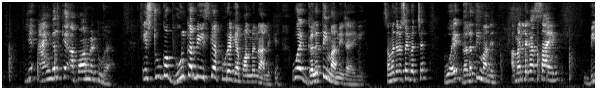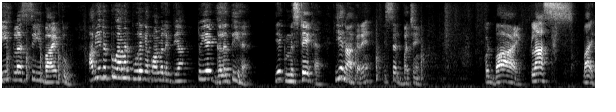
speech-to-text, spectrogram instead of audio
ये एंगल के अपॉन में टू है। इस टू को भूल कर भी इसके पूरे के अपॉन में ना लिखें, वो एक गलती मानी जाएगी। समझ रहे सही बच्चे? वो एक गलती माने। अब मैंने लिखा sine B plus C by two अब ये जो टू है, मैंने पूरे के अपॉन में लिख दिया तो ये एक गलती है। ये एक मिस्टेक है। ये ना करें, इससे बचें। Good bye class bye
